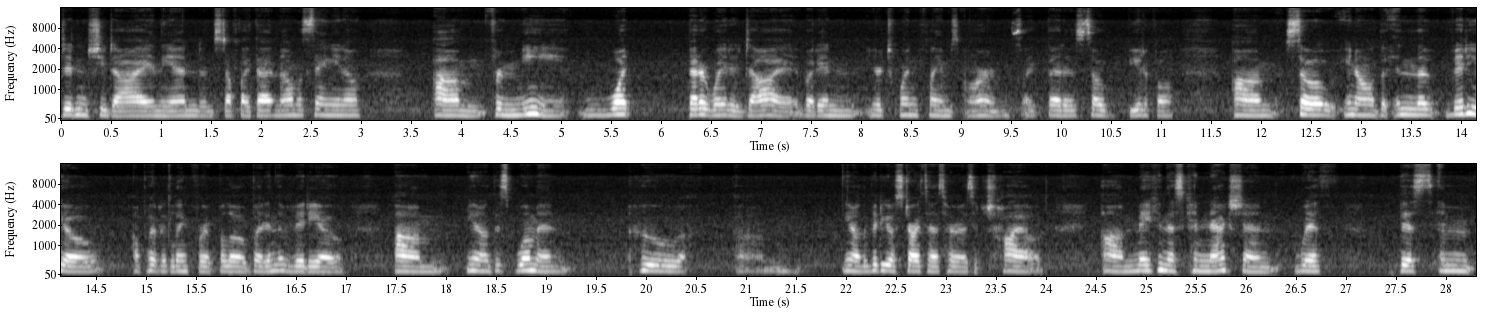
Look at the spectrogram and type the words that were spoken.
didn't she die in the end and stuff like that? And I was saying, you know, um, for me, what better way to die but in your twin flame's arms? Like, that is so beautiful. Um, so, you know, the, in the video, I'll put a link for it below, but in the video, um, you know, this woman who, um, you know, the video starts as her as a child um, making this connection with this Im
